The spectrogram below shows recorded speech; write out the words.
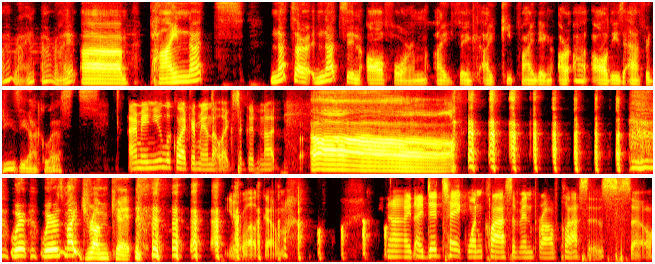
All right, all right. Um, pine nuts. Nuts are nuts in all form. I think I keep finding are on all these aphrodisiac lists. I mean, you look like a man that likes a good nut. Ah, where where's my drum kit? You're welcome. I, I did take one class of improv classes, so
